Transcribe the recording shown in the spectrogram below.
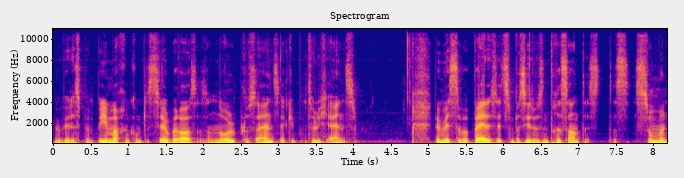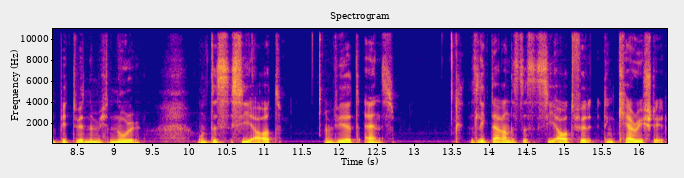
Wenn wir das beim b machen, kommt dasselbe raus, also 0 plus 1 ergibt natürlich 1. Wenn wir jetzt aber beide setzen, passiert was interessantes. Das Summenbit wird nämlich 0 und das Cout wird 1. Das liegt daran, dass das Cout für den Carry steht.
